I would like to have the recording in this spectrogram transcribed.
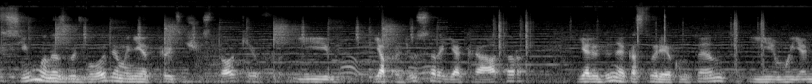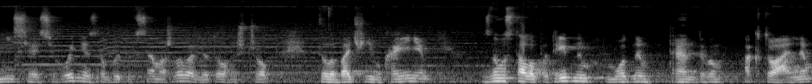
всім! Мене звуть Володя, мені 36 років, і я продюсер, я креатор. Я людина, яка створює контент, і моя місія сьогодні зробити все можливе для того, щоб телебачення в Україні знову стало потрібним, модним, трендовим, актуальним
